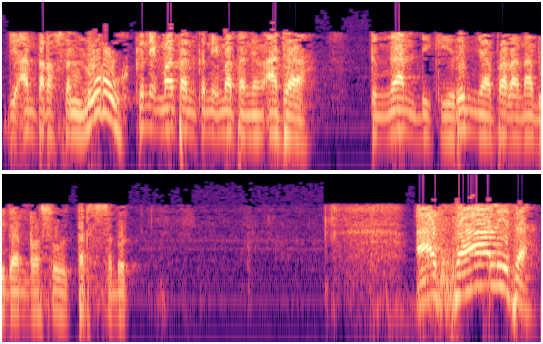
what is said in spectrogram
di antara seluruh kenikmatan-kenikmatan yang ada dengan dikirimnya para nabi dan rasul tersebut. Asalisah.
